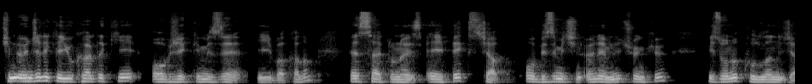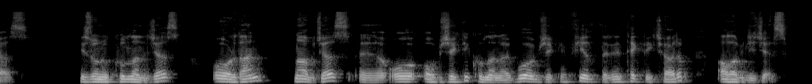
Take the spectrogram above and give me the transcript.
Şimdi öncelikle yukarıdaki objektimize iyi bakalım. Asynchronize Apex Job. O bizim için önemli çünkü biz onu kullanacağız. Biz onu kullanacağız. Oradan ne yapacağız? Ee, o objekti kullanarak bu objektin fieldlerini tek tek çağırıp alabileceğiz.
